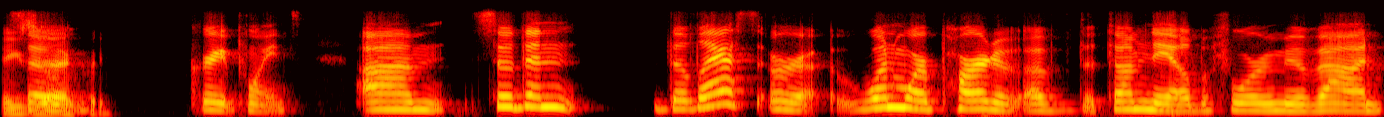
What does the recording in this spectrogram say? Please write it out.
Exactly. so, great points. Um, so then the last or one more part of, of the thumbnail before we move on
